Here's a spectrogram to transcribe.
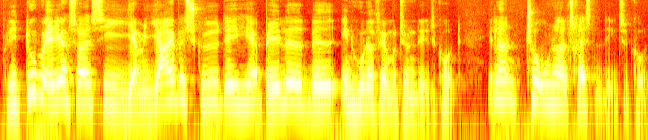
Fordi du vælger så at sige, jamen jeg vil skyde det her billede ved en 125 del sekund, eller en 250 del sekund,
